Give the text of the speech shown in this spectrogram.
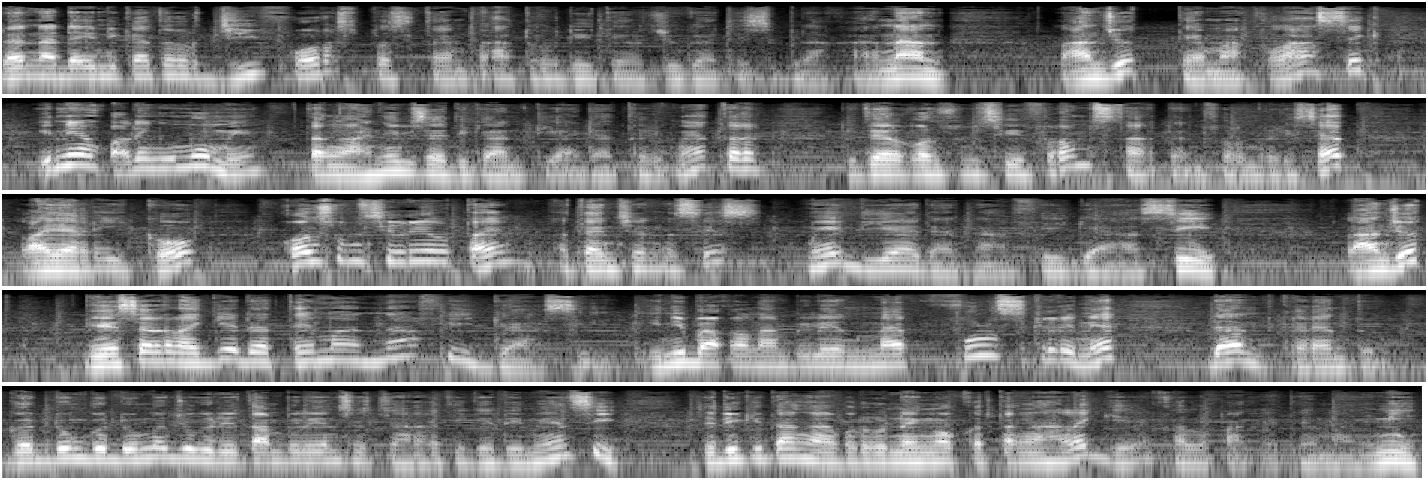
dan ada indikator G-force plus temperatur detail juga di sebelah kanan. Lanjut tema klasik. Ini yang paling umum ya. Tengahnya bisa diganti ada trimeter, detail konsumsi from start dan from reset, layar eco, konsumsi real time, attention assist, media dan navigasi. Lanjut, geser lagi ada tema navigasi. Ini bakal nampilin map full screen ya. Dan keren tuh, gedung-gedungnya juga ditampilin secara tiga dimensi. Jadi kita nggak perlu nengok ke tengah lagi ya kalau pakai tema ini.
